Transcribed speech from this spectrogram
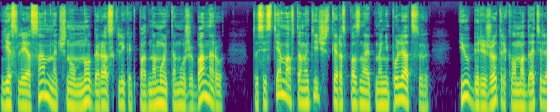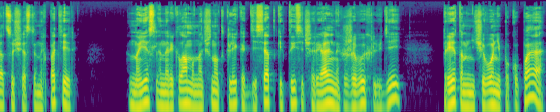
Если я сам начну много раз кликать по одному и тому же баннеру, то система автоматически распознает манипуляцию и убережет рекламодателя от существенных потерь. Но если на рекламу начнут кликать десятки тысяч реальных живых людей, при этом ничего не покупая,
